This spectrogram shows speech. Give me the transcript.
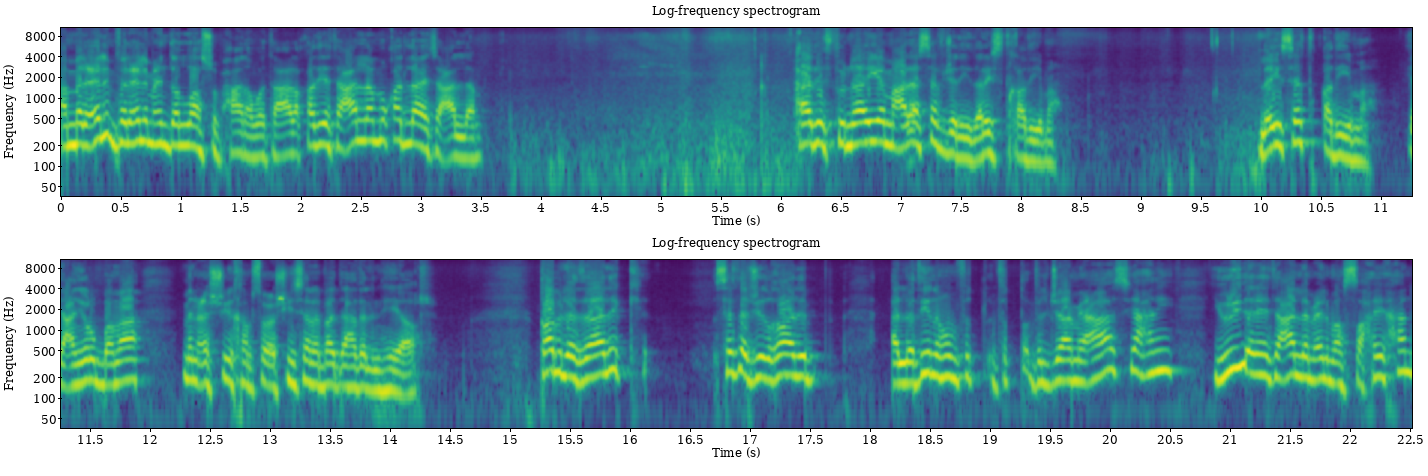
أما العلم فالعلم عند الله سبحانه وتعالى. قد يتعلم وقد لا يتعلم. هذه الثنائية مع الأسف جديدة ليست قديمة. ليست قديمة. يعني ربما من 20 25 سنة بدأ هذا الانهيار. قبل ذلك ستجد غالب الذين هم في الجامعات يعني يريد أن يتعلم علما صحيحا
